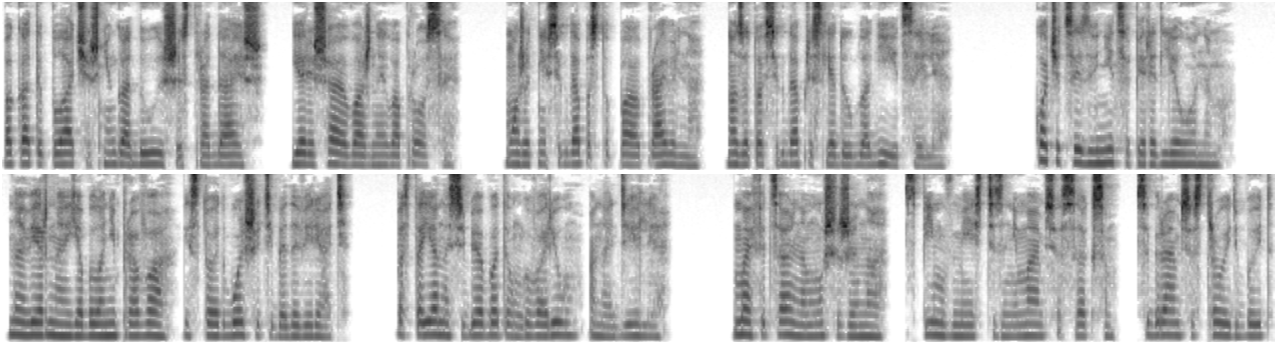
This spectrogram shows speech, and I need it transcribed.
Пока ты плачешь, негодуешь и страдаешь, я решаю важные вопросы. Может, не всегда поступаю правильно, но зато всегда преследую благие цели. Хочется извиниться перед Леоном. Наверное, я была не права, и стоит больше тебе доверять. Постоянно себе об этом говорю, а на деле... Мы официально муж и жена, спим вместе, занимаемся сексом, собираемся строить быт,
